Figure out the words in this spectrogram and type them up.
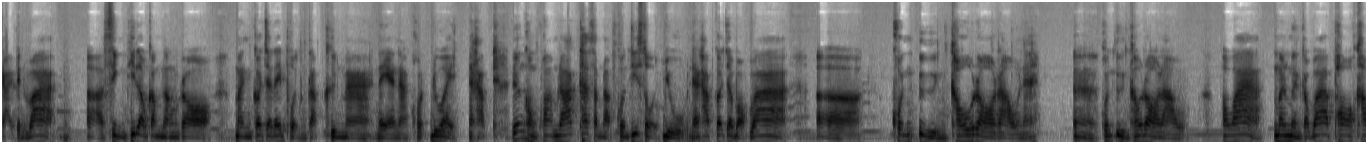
กลายเป็นว่าสิ่งที่เรากำลังรอ มันก็จะได้ผลกลับคืนมาในอนาคตด้วยนะครับ เรื่องของความรักถ้าสำหรับคนที่โสดอยู่นะครับ ก็จะบอกว่าคนอื่นเขารอเรานะคนอื่นเขารอเรา เพราะว่ามันเหมือนกับว่าพอเขา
